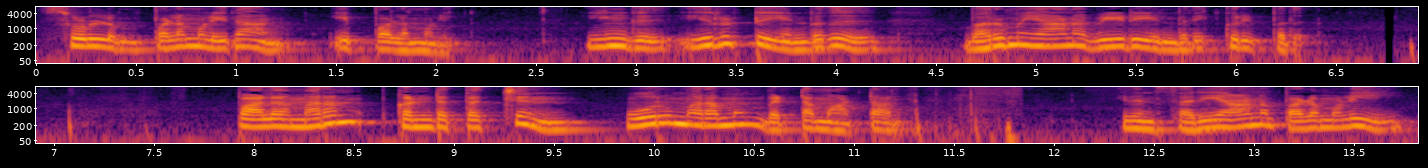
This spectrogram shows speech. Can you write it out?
சொல்லும் பழமொழிதான் இப்பழமொழி. இங்கு இருட்டு என்பது வறுமையான வீடு என்பதை குறிப்பது. பல மரம் கண்ட தச்சன் ஒரு மரமும் வெட்டமாட்டான் இதன் சரியான பழமொழி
